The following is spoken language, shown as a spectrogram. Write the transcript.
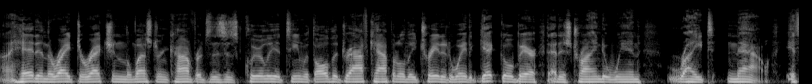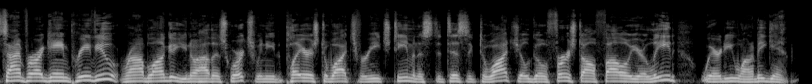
uh, head in the right direction in the Western Conference. This is clearly a team with all the draft capital they traded away to get Gobert that is trying to win right now. It's time for our game preview. Rob Longo, you know how this works. We need players to watch for each team and a statistic to watch. You'll go first. I'll follow your lead. Where do you want to begin?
